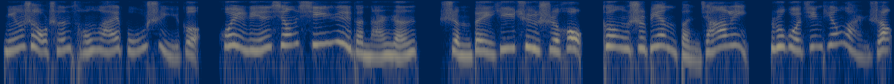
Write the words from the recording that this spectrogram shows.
宁少臣从来不是一个会怜香惜玉的男人，沈贝依去世后更是变本加厉。如果今天晚上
